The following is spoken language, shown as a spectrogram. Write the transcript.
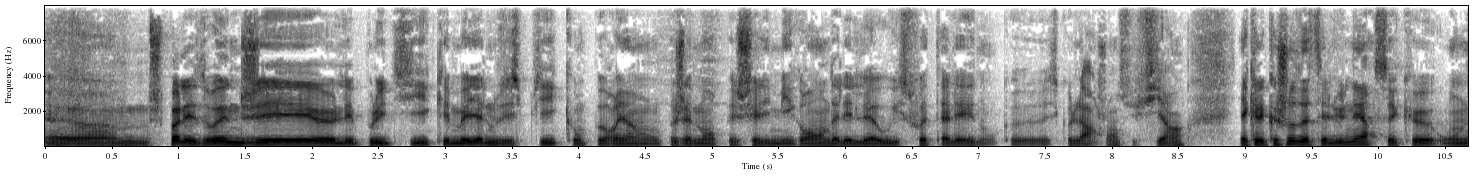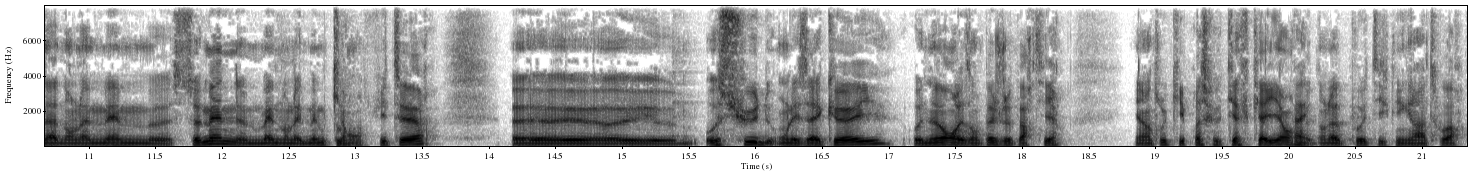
Euh, je sais pas, les ONG, euh, les politiques, les médias nous expliquent qu'on peut rien, on peut jamais empêcher les migrants d'aller là où ils souhaitent aller. Donc, euh, est-ce que l'argent suffira? Il y a quelque chose d'assez lunaire, c'est qu'on a dans la même semaine, même dans les mêmes 48 heures, euh, au sud, on les accueille, au nord, on les empêche de partir. Il y a un truc qui est presque kafkaïen en fait, dans la politique migratoire.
